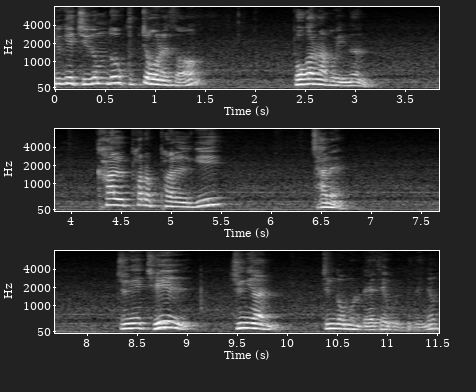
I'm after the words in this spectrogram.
이게 지금도 국정원에서 보관하고 있는 칼 858기 잔해 중에 제일 중요한 증거물을 내세우고 있거든요.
